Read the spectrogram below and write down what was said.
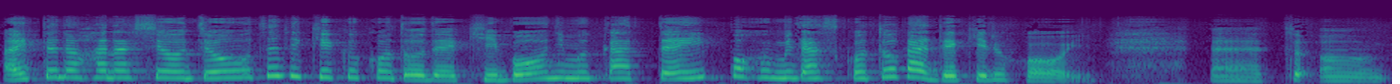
相手の話を上手に聞くことで希望に向かって一歩踏み出すことができる方位、えーとうん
